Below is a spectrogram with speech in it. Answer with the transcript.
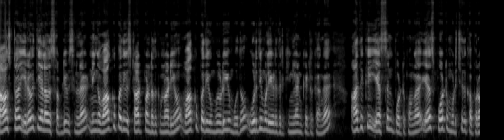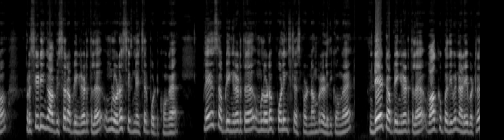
லாஸ்ட்டாக இருபத்தி ஏழாவது சப்டிவிஷனில் நீங்கள் வாக்குப்பதிவு ஸ்டார்ட் பண்ணுறதுக்கு முன்னாடியும் வாக்குப்பதிவு முடியும் போதும் உறுதிமொழி எடுத்திருக்கீங்களான்னு கேட்டிருக்காங்க. அதுக்கு எஸ்ன்னு போட்டுக்கோங்க. எஸ் போட்டு முடிச்சதுக்கப்புறம் ப்ரொசீடிங் ஆஃபீஸர் அப்படிங்கிற இடத்துல உங்களோட சிக்னேச்சர் போட்டுக்கோங்க. பிளேஸ் அப்படிங்கிற இடத்துல உங்களோட போலிங் ஸ்டேஷனோட நம்பர் எழுதிக்கோங்க. டேட் அப்படிங்கிற இடத்துல வாக்குப்பதிவு நடைபெற்ற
